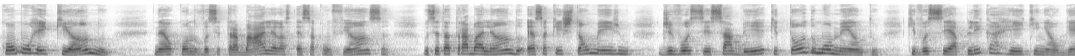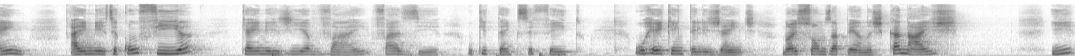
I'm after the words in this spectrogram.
como reikiano, né, quando você trabalha essa confiança, você está trabalhando essa questão mesmo de você saber que todo momento que você aplica reiki em alguém, a você confia que a energia vai fazer o que tem que ser feito. O reiki é inteligente, nós somos apenas canais e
